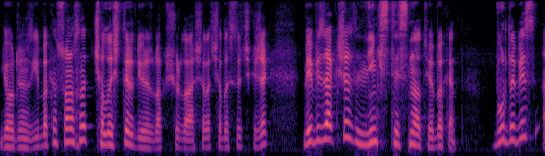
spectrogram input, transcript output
Gördüğünüz gibi. Bakın sonrasında çalıştır diyoruz. Bak şurada aşağıda çalıştır çıkacak. Ve bize arkadaşlar link sitesine atıyor. Bakın. Burada biz e,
